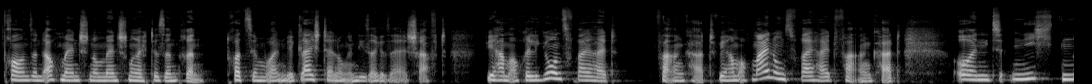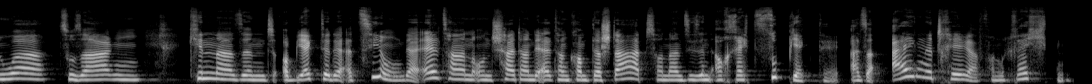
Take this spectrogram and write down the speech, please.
Frauen sind auch Menschen und Menschenrechte sind drin. Trotzdem wollen wir Gleichstellung in dieser Gesellschaft. Wir haben auch Religionsfreiheit verankert. Wir haben auch Meinungsfreiheit verankert. Und nicht nur zu sagen, Kinder sind Objekte der Erziehung der Eltern und scheitern die Eltern kommt der Staat, sondern sie sind auch Rechtssubjekte, also eigene Träger von Rechten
